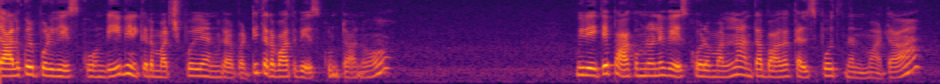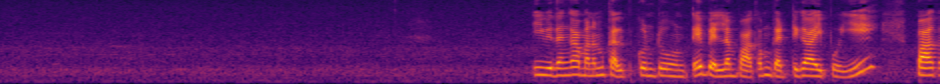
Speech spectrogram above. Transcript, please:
యాలకుల పొడి వేసుకోండి. నేను ఇక్కడ మర్చిపోయాను కాబట్టి తర్వాత వేసుకుంటాను. మీరైతే పాకంలోనే వేసుకోవడం వలన అంతా బాగా కలిసిపోతుంది ఈ విధంగా మనం కలుపుకుంటూ ఉంటే బెల్లం పాకం గట్టిగా అయిపోయి పాక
